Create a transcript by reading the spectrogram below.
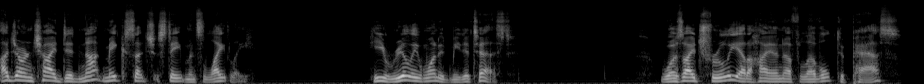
Ajarn Chai did not make such statements lightly. He really wanted me to test. Was I truly at a high enough level to pass?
